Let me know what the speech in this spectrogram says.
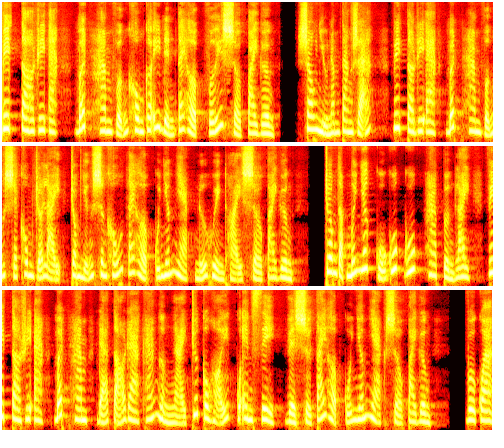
Victoria Beckham vẫn không có ý định tái hợp với Spigen. Sau nhiều năm tan rã, Victoria Beckham vẫn sẽ không trở lại trong những sân khấu tái hợp của nhóm nhạc nữ huyền thoại Spigen. Trong tập mới nhất của Good Good Happen Live, Victoria Beckham đã tỏ ra khá ngần ngại trước câu hỏi của MC về sự tái hợp của nhóm nhạc Spigen. Vừa qua,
